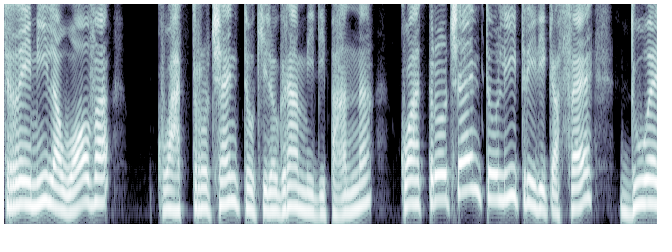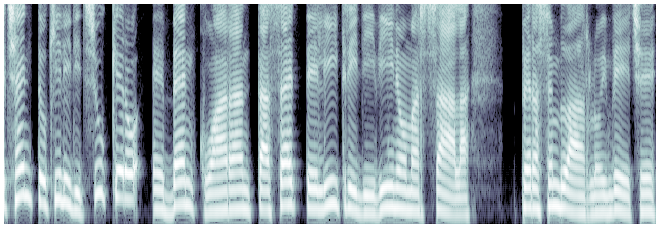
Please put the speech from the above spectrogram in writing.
3.000 uova, 400 kg di panna, 400 litri di caffè, 200 kg di zucchero e ben 47 litri di vino marsala. Per assemblarlo, invece,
